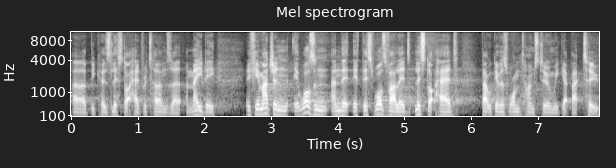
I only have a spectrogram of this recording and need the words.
uh, because list.head returns a, a, maybe. If you imagine it wasn't, and if this was valid, list.head, that would give us 1 times 2, and we get back 2.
